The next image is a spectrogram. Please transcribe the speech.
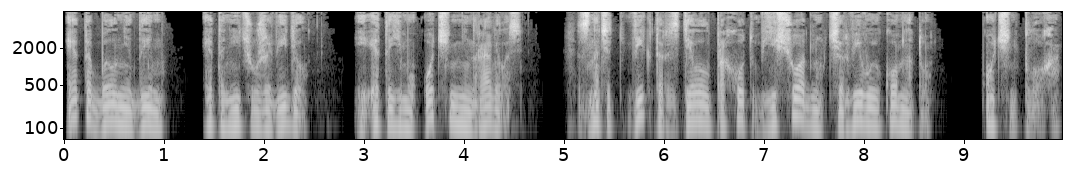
Это был не дым, это Нича уже видел, и это ему очень не нравилось. Значит, Виктор сделал проход в еще одну червивую комнату. Очень плохо.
